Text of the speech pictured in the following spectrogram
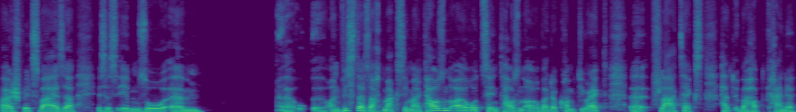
Beispielsweise ist es eben so, ähm, äh, OnVista sagt maximal 1000 Euro, 10.000 Euro bei der Comdirect. Äh, Flatex hat überhaupt keine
